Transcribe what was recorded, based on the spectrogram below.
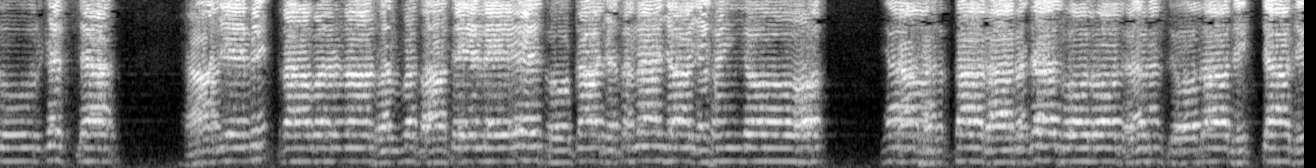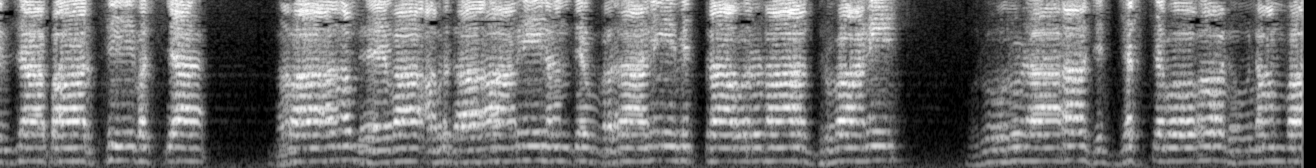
सूर्यस्य राजे मित्रावरुणा सर्वता तेले तोकाजतनजाय संयोः। भर्तारारजसोरोचनस्योदादित्या दिव्या पार्थिवस्य देवा अमृतामीनन्त्यव्रतानि मित्रावरुणा ध्रुवाणि जिध्यस्य वो नूनम् वा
